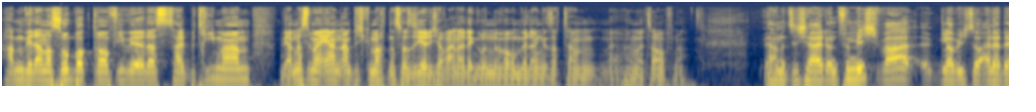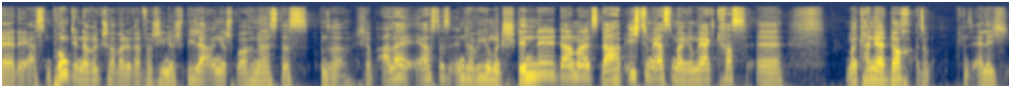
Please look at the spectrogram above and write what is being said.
haben wir da noch so Bock drauf, wie wir das halt betrieben haben. Wir haben das immer ehrenamtlich gemacht und das war sicherlich auch einer der Gründe, warum wir dann gesagt haben, ja, hören wir jetzt auf. Ne? Ja, mit Sicherheit. Und für mich war, äh, glaube ich, so einer der, der ersten Punkte in der Rückschau, weil du gerade verschiedene Spieler angesprochen hast, dass unser, ich glaube, allererstes Interview mit Stindel damals, da habe ich zum ersten Mal gemerkt, krass, äh, man kann ja doch, also ganz ehrlich,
